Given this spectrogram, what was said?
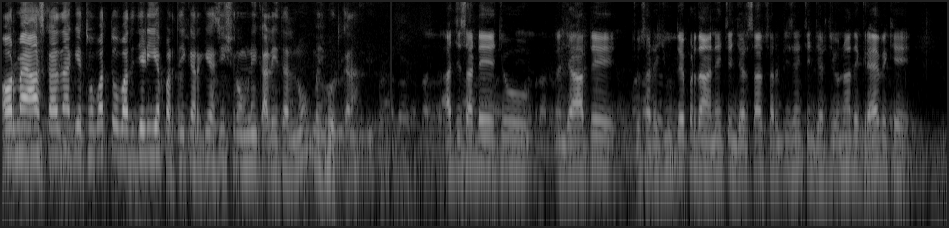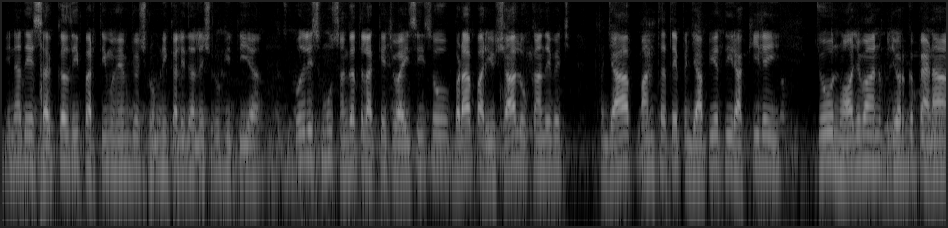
ਔਰ ਮੈਂ ਆਸ ਕਰਦਾ ਕਿ ਇੱਥੋਂ ਵੱਧ ਤੋਂ ਵੱਧ ਜਿਹੜੀ ਹੈ ਭਰਤੀ ਕਰਕੇ ਅਸੀਂ ਸ਼੍ਰੋਮਣੀ ਅਕਾਲੀ ਦਲ ਨੂੰ ਮਜ਼ਬੂਤ ਕਰਾਂਗੇ। ਅੱਜ ਸਾਡੇ ਜੋ ਪੰਜਾਬ ਦੇ, ਜੋ ਸਾਡੇ ਯੂਥ ਦੇ ਪ੍ਰਧਾਨ ਨੇ, ਝੰਜਰ ਸਾਹਿਬ, ਸਰਬਜੀਤ ਸਿੰਘ ਝੰਜਰ ਜੀ, ਉਹਨਾਂ ਦੇ ਗ੍ਰਹਿ ਵਿਖੇ ਇਹਨਾਂ ਦੇ ਸਰਕਲ ਦੀ ਭਰਤੀ ਮੁਹਿੰਮ ਜੋ ਸ਼੍ਰੋਮਣੀ ਅਕਾਲੀ ਦਲ ਨੇ ਸ਼ੁਰੂ ਕੀਤੀ ਆ, ਉਹਦੇ ਲਈ ਸਮੂਹ ਸੰਗਤ ਇਲਾਕੇ ਚ ਆਈ ਸੀ, ਸੋ ਬੜਾ ਭਾਰੀ ਉਤਸ਼ਾਹ ਲੋਕਾਂ ਦੇ ਵਿੱਚ ਪੰਜਾਬ ਪੰਥ ਅਤੇ ਪੰਜਾਬੀਅਤ ਦੀ ਰਾਖੀ ਲਈ ਜੋ ਨੌਜਵਾਨ, ਬਜ਼ੁਰਗ ਭੈਣਾਂ,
